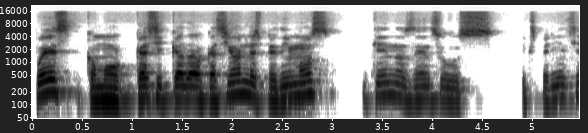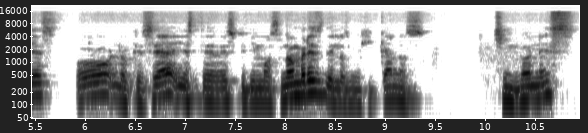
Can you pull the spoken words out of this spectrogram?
pues como casi cada ocasión les pedimos que nos den sus experiencias o lo que sea y este vez pedimos nombres de los mexicanos chingones,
